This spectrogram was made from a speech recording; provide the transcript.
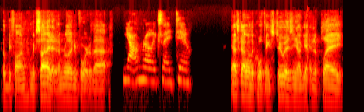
it'll be fun. I'm excited. I'm really looking forward to that. yeah, I'm really excited too. Yeah, that's kind of one of the cool things too is you know getting to play.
